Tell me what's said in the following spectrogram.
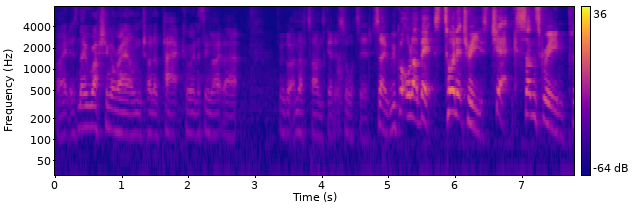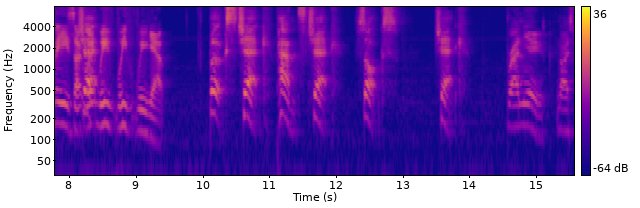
Right? There's no rushing around trying to pack or anything like that. We've got enough time to get it sorted. So we've got all our bits: toiletries, check; sunscreen, Please, don't, Check. we, we, we, we, yeah. books, check; pants, check; socks, check. Brand new, nice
